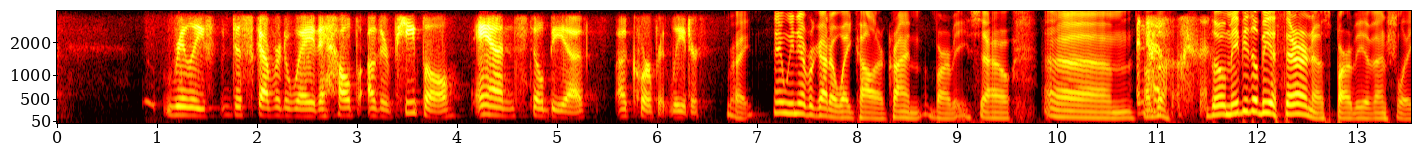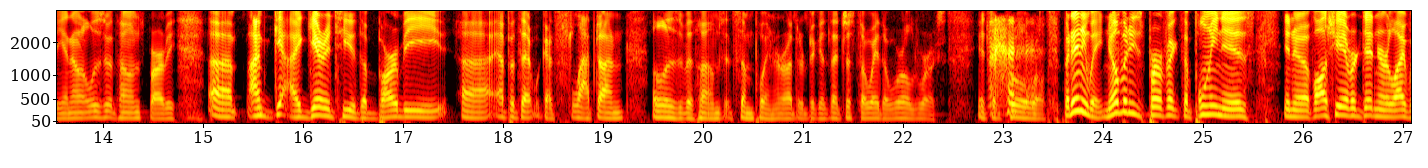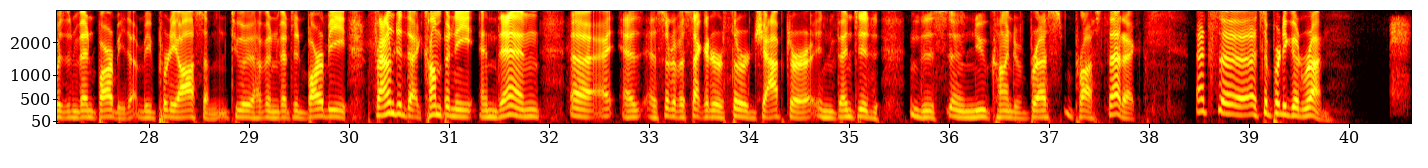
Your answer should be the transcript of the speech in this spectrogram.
really discovered a way to help other people and still be a, a corporate leader. Right. And we never got a white collar crime Barbie. So, um, although, though maybe there'll be a Theranos Barbie eventually. You know, Elizabeth Holmes Barbie. Uh, I'm I guarantee you the Barbie uh, epithet got slapped on Elizabeth Holmes at some point or other because that's just the way the world works. It's a cruel world. But anyway, nobody's perfect. The point is, you know, if all she ever did in her life was invent Barbie, that'd be pretty awesome to have invented Barbie, founded that company, and then uh, as, as sort of a second or third chapter, invented this uh, new kind of breast prosthetic. That's a that's a pretty good run.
